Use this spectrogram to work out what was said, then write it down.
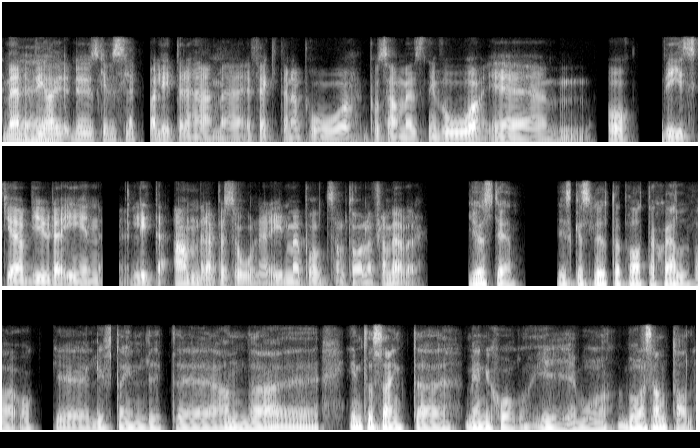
Men vi har, eh. nu ska vi släppa lite det här med effekterna på, på samhällsnivå eh, och vi ska bjuda in lite andra personer i de här poddsamtalen framöver. Just det. Vi ska sluta prata själva och eh, lyfta in lite andra eh, intressanta människor i vår, våra samtal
